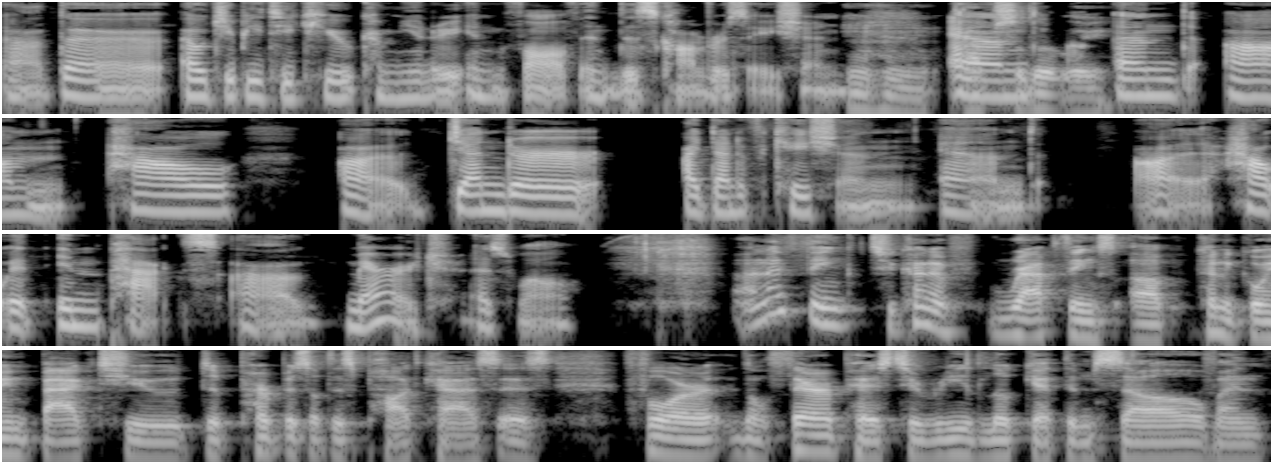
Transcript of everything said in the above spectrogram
uh, the LGBTQ community involved in this conversation, Mhm. And- Absolutely. and um, how uh, gender identification and uh, how it impacts uh, marriage as well. And I think to kind of wrap things up, kind of going back to the purpose of this podcast is for you know, therapists to really look at themselves and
